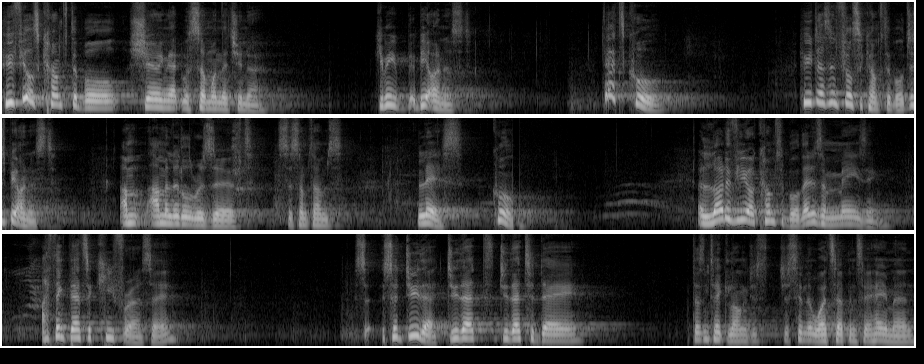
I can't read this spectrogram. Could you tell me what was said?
Who feels comfortable sharing that with someone that you know? Give me, be honest. That's cool. Who doesn't feel so comfortable? Just be honest. I'm, I'm a little reserved, so sometimes less. Cool. A lot of you are comfortable. That is amazing. I think that's a key for us, eh? So, so do that. Do that. Do that today. It doesn't take long. Just, just send a WhatsApp and say, hey, man,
